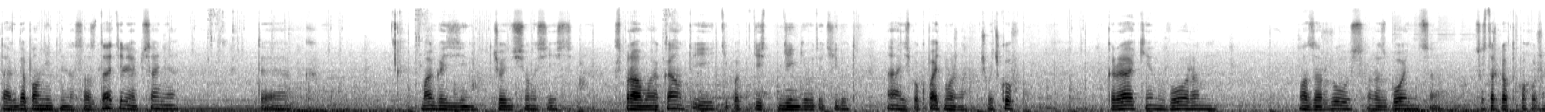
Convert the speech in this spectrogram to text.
Так, дополнительно создатели, описание. Так. Магазин. Что здесь у нас есть? Справа мой аккаунт и типа здесь деньги вот эти идут. А, здесь покупать можно. Чувачков. Кракен, Ворон, Лазарус, Разбойница. Со Старкрафта похоже.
